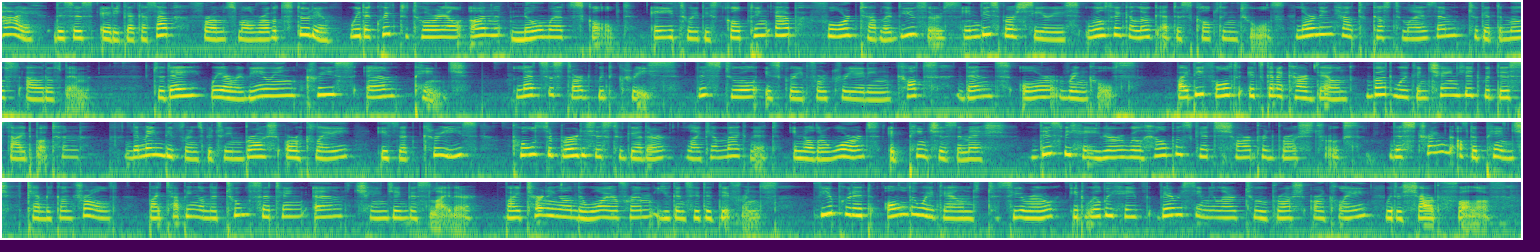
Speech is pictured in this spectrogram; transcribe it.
Hi, this is Erika Casab from Small Robot Studio with a quick tutorial on Nomad Sculpt, a 3D sculpting app for tablet users. In this brush series, we'll take a look at the sculpting tools, learning how to customize them to get the most out of them. Today, we are reviewing Crease and Pinch. Let's start with Crease. This tool is great for creating cuts, dents or wrinkles. By default, it's gonna carve down, but we can change it with this side button. The main difference between brush or clay is that crease pulls the vertices together like a magnet. In other words, it pinches the mesh. This behavior will help us get sharper brush strokes. The strength of the pinch can be controlled by tapping on the tool setting and changing the slider. By turning on the wireframe, you can see the difference. If you put it all the way down to zero, it will behave very similar to a brush or clay with a sharp fall off.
